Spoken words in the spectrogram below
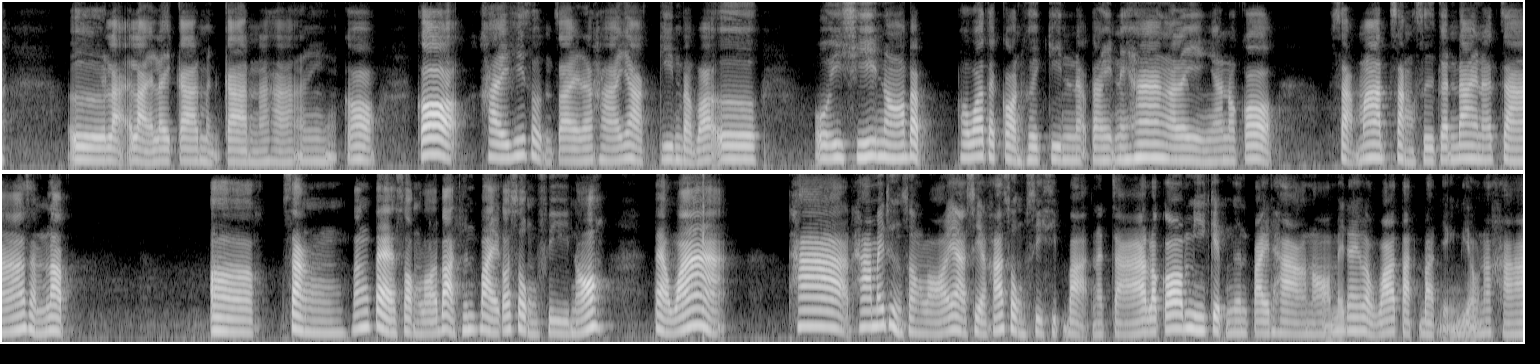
เออ หลายหลายรายการเหมือนกันนะคะ อันนี้ก็ ก็ใครที่สนใจนะคะ อยากกินแบบว่า เออ โออิชิเนาะแบบ เพราะว่าแต่ก่อนเคยกินในในห้างอะไรอย่างเงี้ยเนาะก็ สามารถสั่งซื้อกันได้นะจ๊ะสำหรับเออสั่งตั้งแต่ 200 บาทขึ้นไปก็ส่งฟรีเนาะแต่ว่าถ้าถ้าไม่ถึง 200อะเสียค่าส่ง 40 บาทนะจ๊ะ แล้วก็มีเก็บเงินปลายทางเนาะไม่ได้แบบว่าตัดบัตรอย่างเดียวนะคะ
